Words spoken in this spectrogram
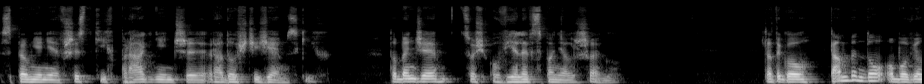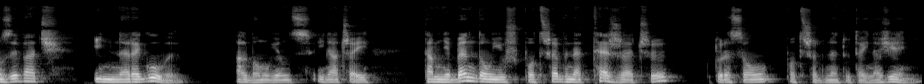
spełnienie wszystkich pragnień czy radości ziemskich. To będzie coś o wiele wspanialszego. Dlatego tam będą obowiązywać inne reguły, albo mówiąc inaczej, tam nie będą już potrzebne te rzeczy, które są potrzebne tutaj na Ziemi.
